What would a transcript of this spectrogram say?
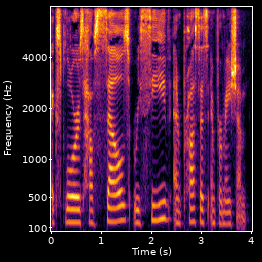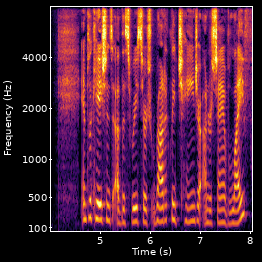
explores how cells receive and process information. Implications of this research radically change our understanding of life,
